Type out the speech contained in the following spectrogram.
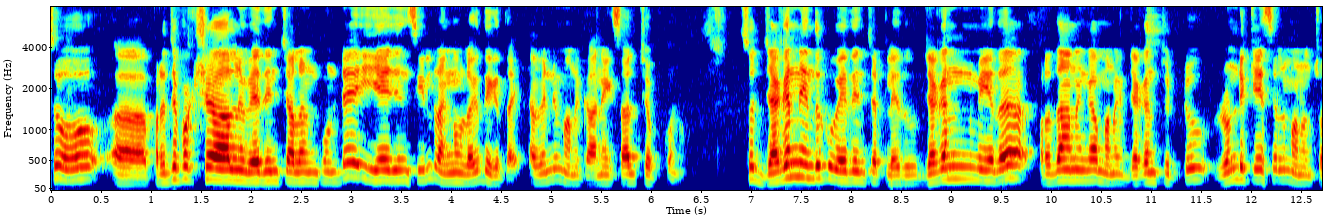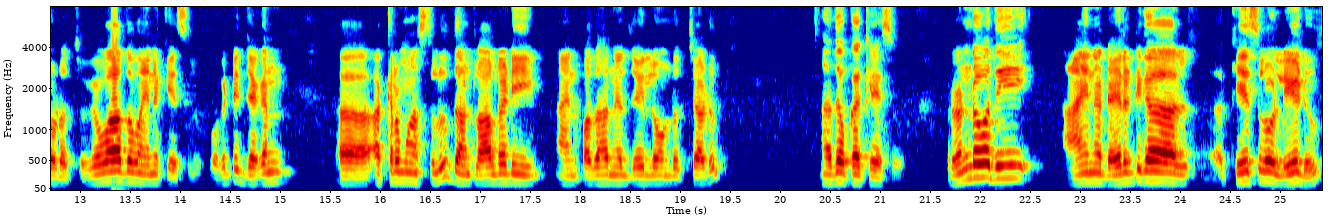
సో ప్రతిపక్షాలను వేధించాలనుకుంటే ఈ ఏజెన్సీలు రంగంలోకి దిగుతాయి. అవన్నీ మనకు అనేకసార్లు చెప్పుకున్నాం. సో జగన్ ఎందుకు వేధించట్లేదు? జగన్ మీద ప్రధానంగా మనకు జగన్ చుట్టూ రెండు కేసులు మనం చూడొచ్చు. వివాదమైన కేసులు. ఒకటి జగన్ అక్రమాస్తులు. దాంట్లో ఆల్రెడీ ఆయన పదహారు నెలలు జైల్లో ఉండొచ్చాడు. అదొక కేసు. రెండవది ఆయన డైరెక్ట్గా కేసులో లేడు.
